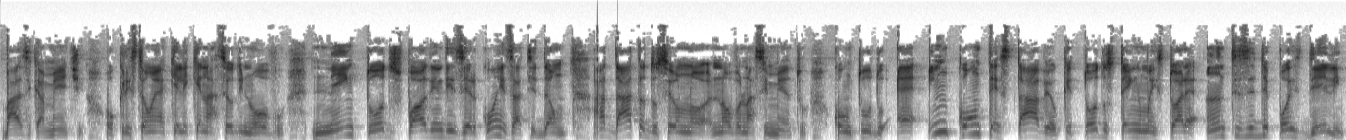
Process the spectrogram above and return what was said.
Basicamente, o cristão é aquele que nasceu de novo. Nem todos podem dizer com exatidão a data do seu no novo nascimento. Contudo, é incontestável que todos têm uma história antes e depois dele.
